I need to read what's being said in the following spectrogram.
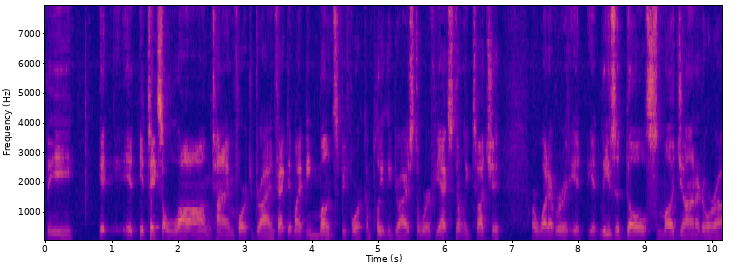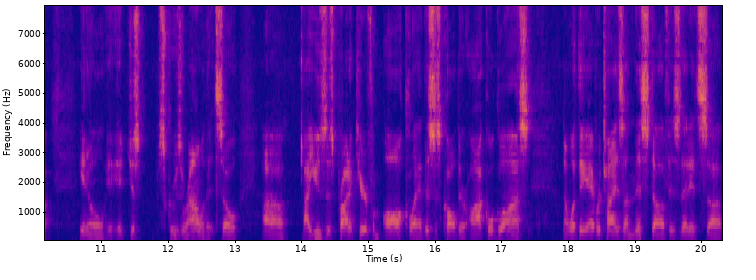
the it, it, it takes a long time for it to dry. In fact it might be months before it completely dries to where if you accidentally touch it or whatever it, it leaves a dull smudge on it or a you know it, it just screws around with it. So uh, I use this product here from Alclad this is called their Aqua Gloss now what they advertise on this stuff is that it's uh,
